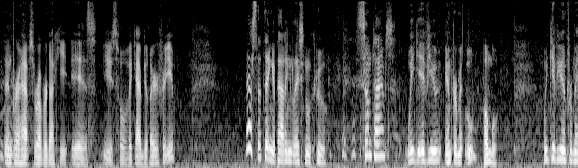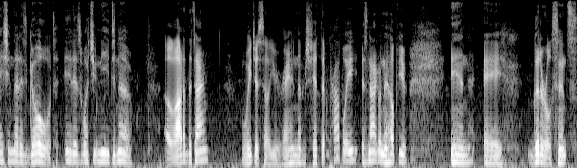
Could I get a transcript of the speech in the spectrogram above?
then perhaps rubber ducky is useful vocabulary for you. That's the thing about English no crew. Sometimes we give you information. Ooh, bumble. We give you information that is gold. It is what you need to know. A lot of the time, we just tell you random shit that probably is not going to help you in a literal sense,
